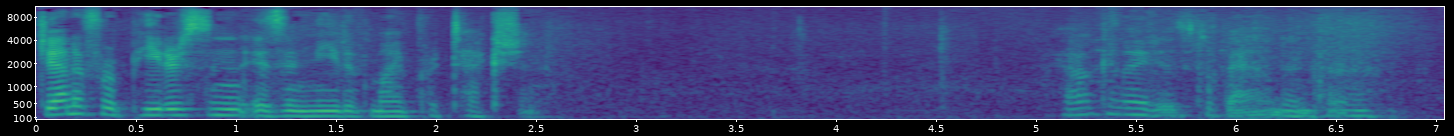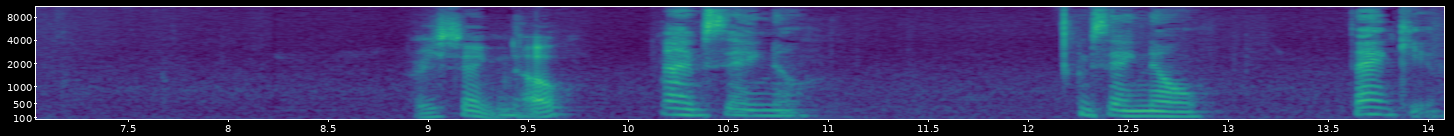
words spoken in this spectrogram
Jennifer Peterson is in need of my protection. How can I just abandon her? Are you saying no? I'm saying no. I'm saying no. Thank you.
